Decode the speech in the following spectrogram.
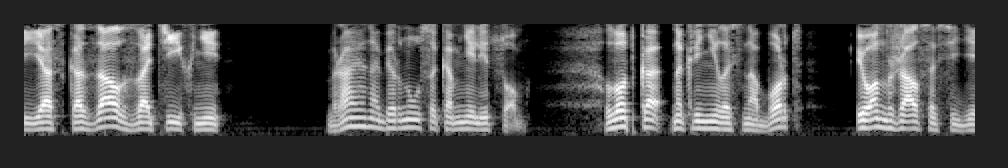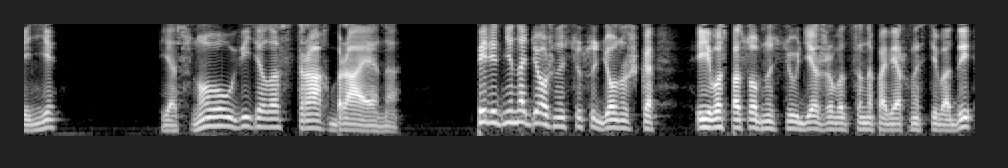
«Я сказал, затихни!» Брайан обернулся ко мне лицом. Лодка накренилась на борт, и он вжался в сиденье. я снова увидела страх Брайана. Перед ненадежностью суденушка и его способностью удерживаться на поверхности воды,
